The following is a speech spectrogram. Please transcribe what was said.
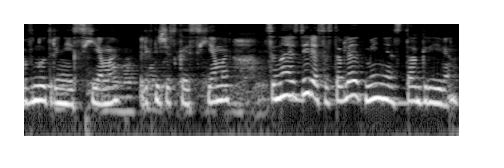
внутренней схемы, электрической схемы, цена изделия составляет менее 100 гривен.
